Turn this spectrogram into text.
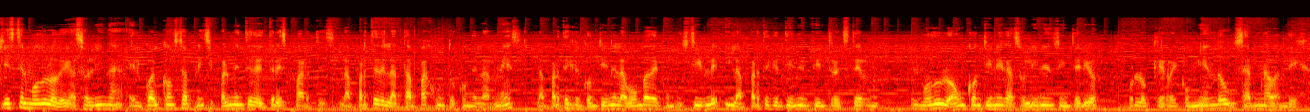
Aquí está el módulo de gasolina, el cual consta principalmente de tres partes, la parte de la tapa junto con el arnés, la parte que contiene la bomba de combustible y la parte que tiene el filtro externo. El módulo aún contiene gasolina en su interior, por lo que recomiendo usar una bandeja.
